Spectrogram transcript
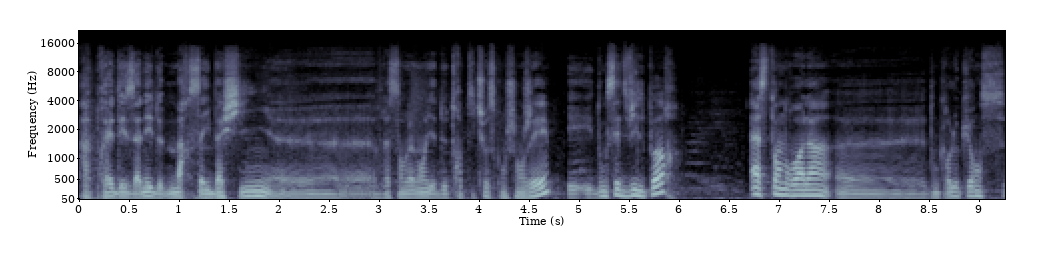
après des années de Marseille bashing, euh, vraisemblablement il y a deux, trois petites choses qui ont changé. Et, donc cette ville-port, à cet endroit-là, donc en l'occurrence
